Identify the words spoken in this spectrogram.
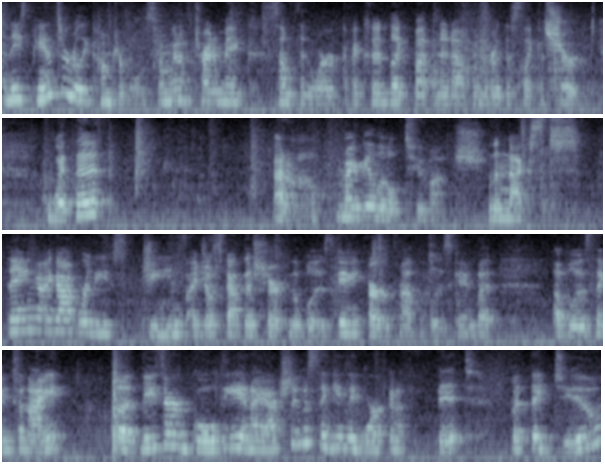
And these pants are really comfortable, so I'm gonna try to make something work. I could like button it up and wear this like a shirt with it. I don't know, might be a little too much. The next thing I got were these jeans. I just got this shirt for the blues game, or not the blues game, but a blues thing tonight. But these are Goldie, and I actually was thinking they weren't gonna fit, but they do,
